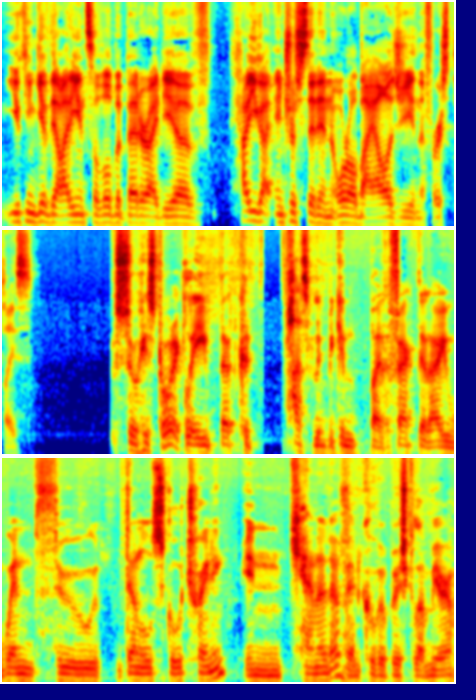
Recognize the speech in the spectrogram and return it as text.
you can give the audience a little bit better idea of how you got interested in oral biology in the first place. So historically, that could possibly begin by the fact that I went through dental school training in Canada, Vancouver, British Columbia.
